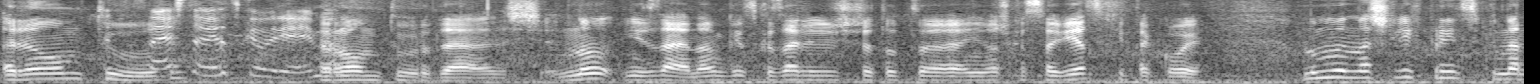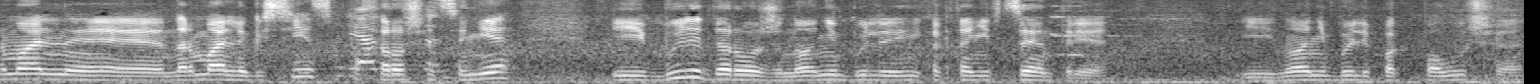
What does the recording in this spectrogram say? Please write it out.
Ром тур. Знаешь, советское время. Ром тур, да. Ну, не знаю, нам сказали, что тут э, немножко советский такой. Ну, мы нашли, в принципе, нормальные, нормальную гостиницу по Рядом хорошей с цене. И были дороже, но они были как-то не в центре. И, ну, они были по- получше.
